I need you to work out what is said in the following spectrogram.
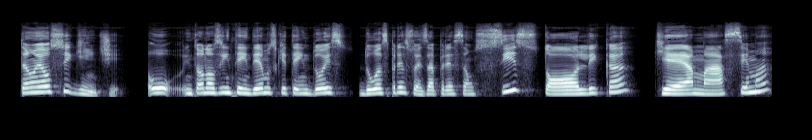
Então é o seguinte. o- então nós entendemos que tem dois, duas pressões. A pressão sistólica, que é a máxima.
